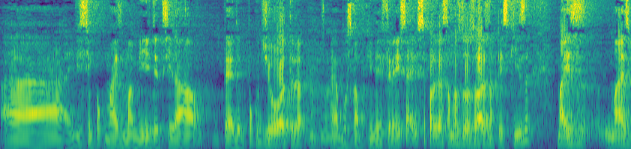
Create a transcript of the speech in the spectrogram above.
ah, investir um pouco mais numa mídia, tirar um pé de um pouco de outra, eh, buscar um pouquinho de referência. Aí você pode gastar umas duas horas na pesquisa, mas, mas,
